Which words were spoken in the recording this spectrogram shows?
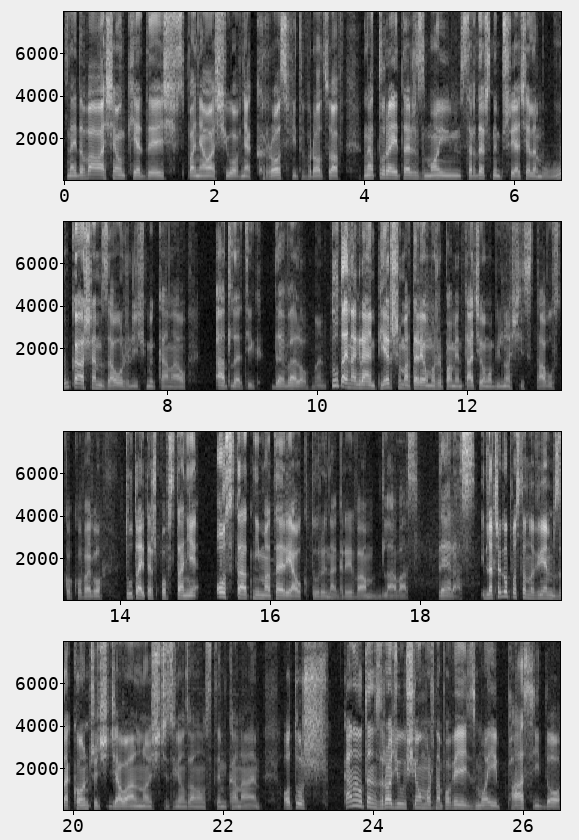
znajdowała się kiedyś wspaniała siłownia CrossFit Wrocław, na której też z moim serdecznym przyjacielem Łukaszem założyliśmy kanał Athletic Development. Tutaj nagrałem pierwszy materiał, może pamiętacie o mobilności stawu skokowego. Tutaj też powstanie ostatni materiał, który nagrywam dla Was teraz. I dlaczego postanowiłem zakończyć działalność związaną z tym kanałem? Otóż kanał ten zrodził się, można powiedzieć, z mojej pasji do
